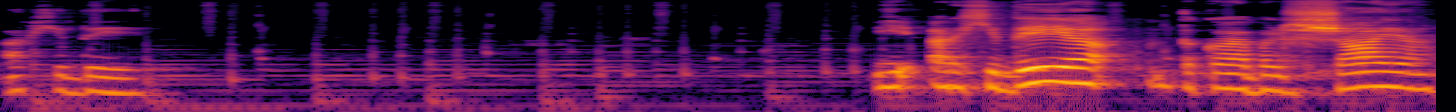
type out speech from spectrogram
орхидеи. И орхидея такая большая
